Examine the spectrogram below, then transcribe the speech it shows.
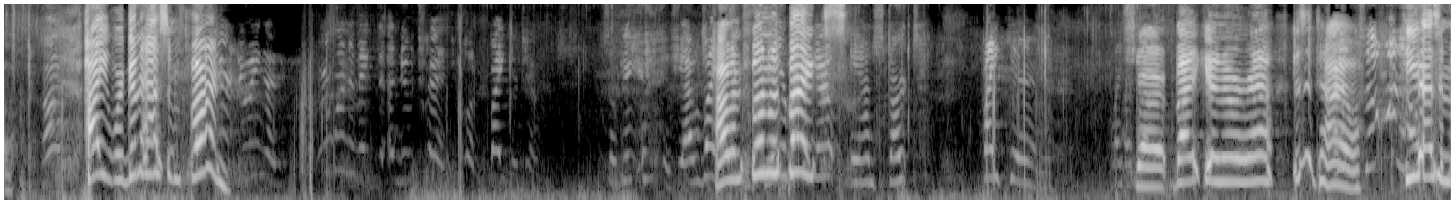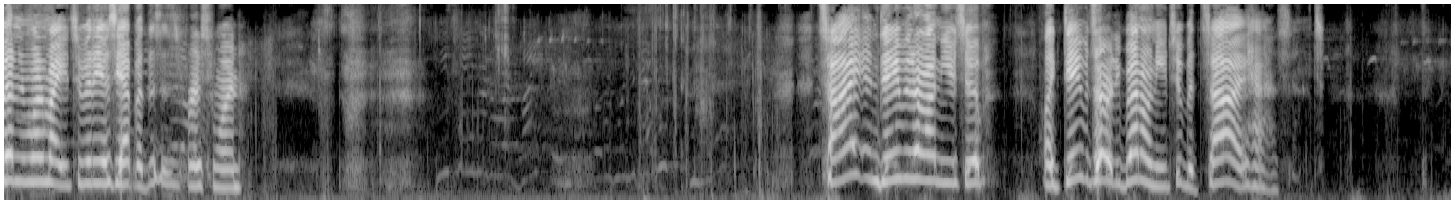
Hi, we're gonna have some fun. doing a, we want to make a new trend called Biker Town. So get your, if you have a bike, Having fun with bikes. And start biking. Like Start biking around. This is Kyle. He hasn't been in one of my YouTube videos yet, but this is his first one. Ty and David are on YouTube. Like David's already been on YouTube, but Ty hasn't.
